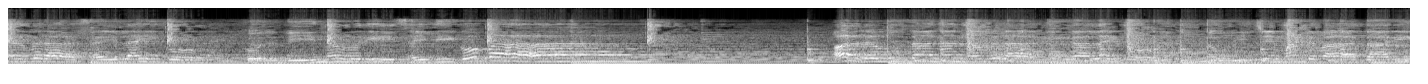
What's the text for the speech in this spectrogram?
नवरा थैलाई गो कोलबी नवरी थैली गोबा अर उदाना नवरा निघालाय गो नवरीचे मांडवा दारी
